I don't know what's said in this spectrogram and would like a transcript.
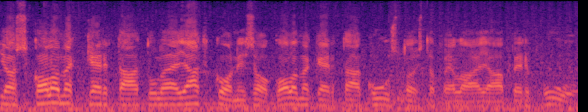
jos kolme kertaa tulee jatkoon, niin se on kolme kertaa 16 pelaajaa per puoli.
